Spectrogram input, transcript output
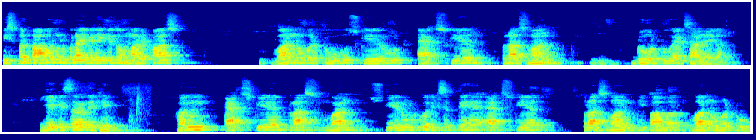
इस पर पावर रूल अप्लाई करेंगे तो हमारे पास one over two square root x square plus one दो टू एक्स आ जाएगा। ये किस तरह देखें? हम x square plus one square root को लिख सकते हैं एक्स स्क्वेयर प्लस वन की पावर वन ओवर टू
